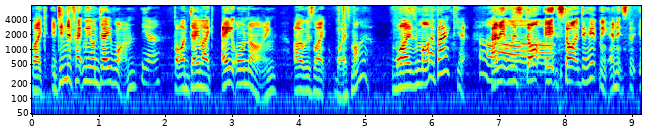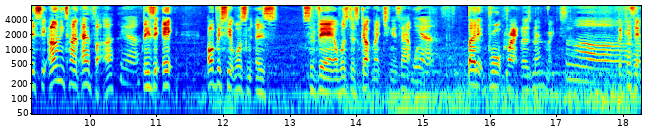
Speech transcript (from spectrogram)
Like it didn't affect me on day one, Yeah. but on day like eight or nine, I was like, "Where's Maya? Why isn't Maya back yet?" And it was start. It started to hit me, and it's the it's the only time ever. Yeah. Because it, it obviously it wasn't as severe, it wasn't as gut wrenching as that one. Yeah. But it brought back those memories. Aww. Because it,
